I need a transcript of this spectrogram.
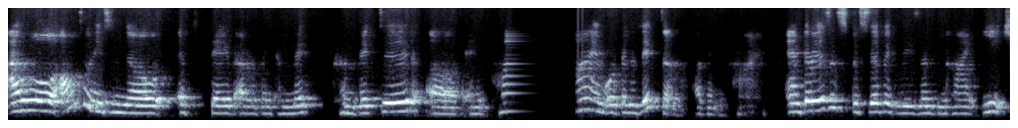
I will also need to know if they've ever been convicted of any crime or been a victim of any crime. And there is a specific reason behind each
